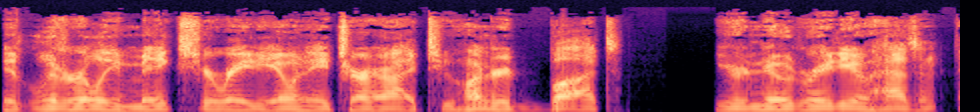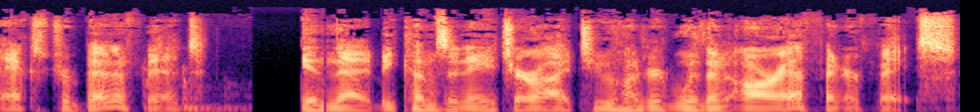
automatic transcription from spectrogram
It literally makes your radio an HRI 200, but your node radio has an extra benefit in that it becomes an HRI 200 with an RF interface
